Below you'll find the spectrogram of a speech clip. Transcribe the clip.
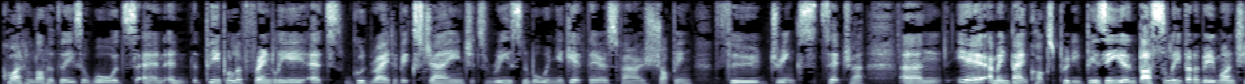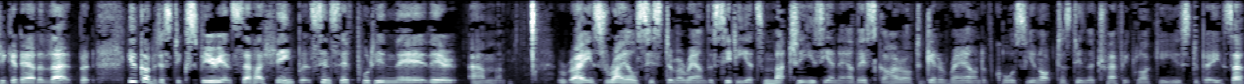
quite a lot of these awards and, and the people are friendly. It's good rate of exchange. It's reasonable when you get there as far as shopping, food, drinks, etc. And yeah, I mean, Bangkok's pretty busy and bustly, but I mean, once you get out of that, but you've got to just experience that, I think. But since they've put in their, their, um, raised rail system around the city. It's much easier now. There's Skyrail to get around, of course. You're not just in the traffic like you used to be. So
